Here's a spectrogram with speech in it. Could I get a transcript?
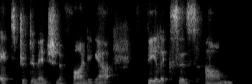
extra dimension of finding out Felix's um,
